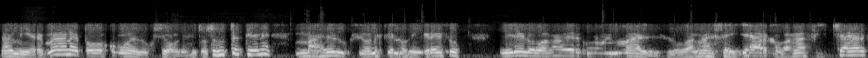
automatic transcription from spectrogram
a mi hermana, todos como deducciones. Entonces usted tiene más deducciones que los ingresos. Mire, lo van a ver muy mal, lo van a sellar, lo van a fichar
